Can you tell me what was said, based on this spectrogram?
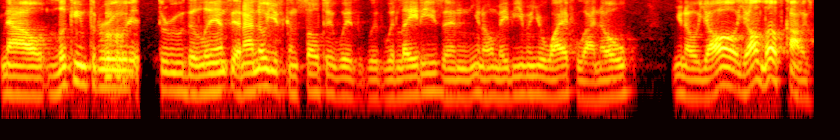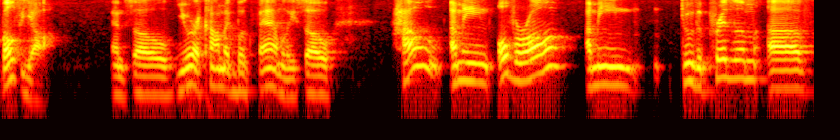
Now looking through it through the lens, and I know you've consulted with with with ladies, and you know maybe even your wife, who I know, you know y'all y'all love comics, both of y'all, and so you're a comic book family. So how I mean overall, I mean through the prism of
